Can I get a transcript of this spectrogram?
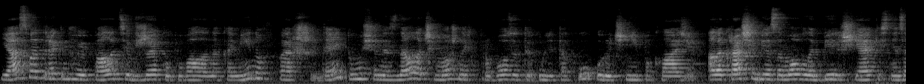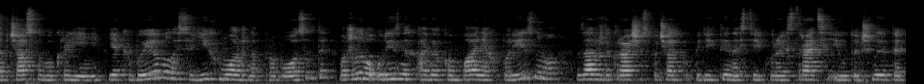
Я свої трекінгові палиці вже купувала на каміно в перший день, тому що не знала, чи можна їх провозити у літаку у ручній поклажі. Але краще б я замовила більш якісні завчасно в Україні. Як виявилося, їх можна провозити. Можливо, у різних авіакомпаніях по-різному. Завжди краще спочатку підійти на стійку реєстрації і уточнити.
